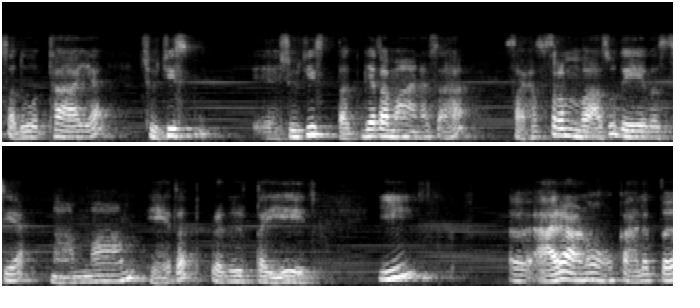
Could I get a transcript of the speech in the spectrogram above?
സദോത്ഥായ ശുചി ശുചിസ്തദ്ഗതമാനസ സഹസ്രം വാസുദേവസ്യ നാംനാം ഏതത് പ്രകീർത്തയേത് ഈ ആരാണോ കാലത്ത്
